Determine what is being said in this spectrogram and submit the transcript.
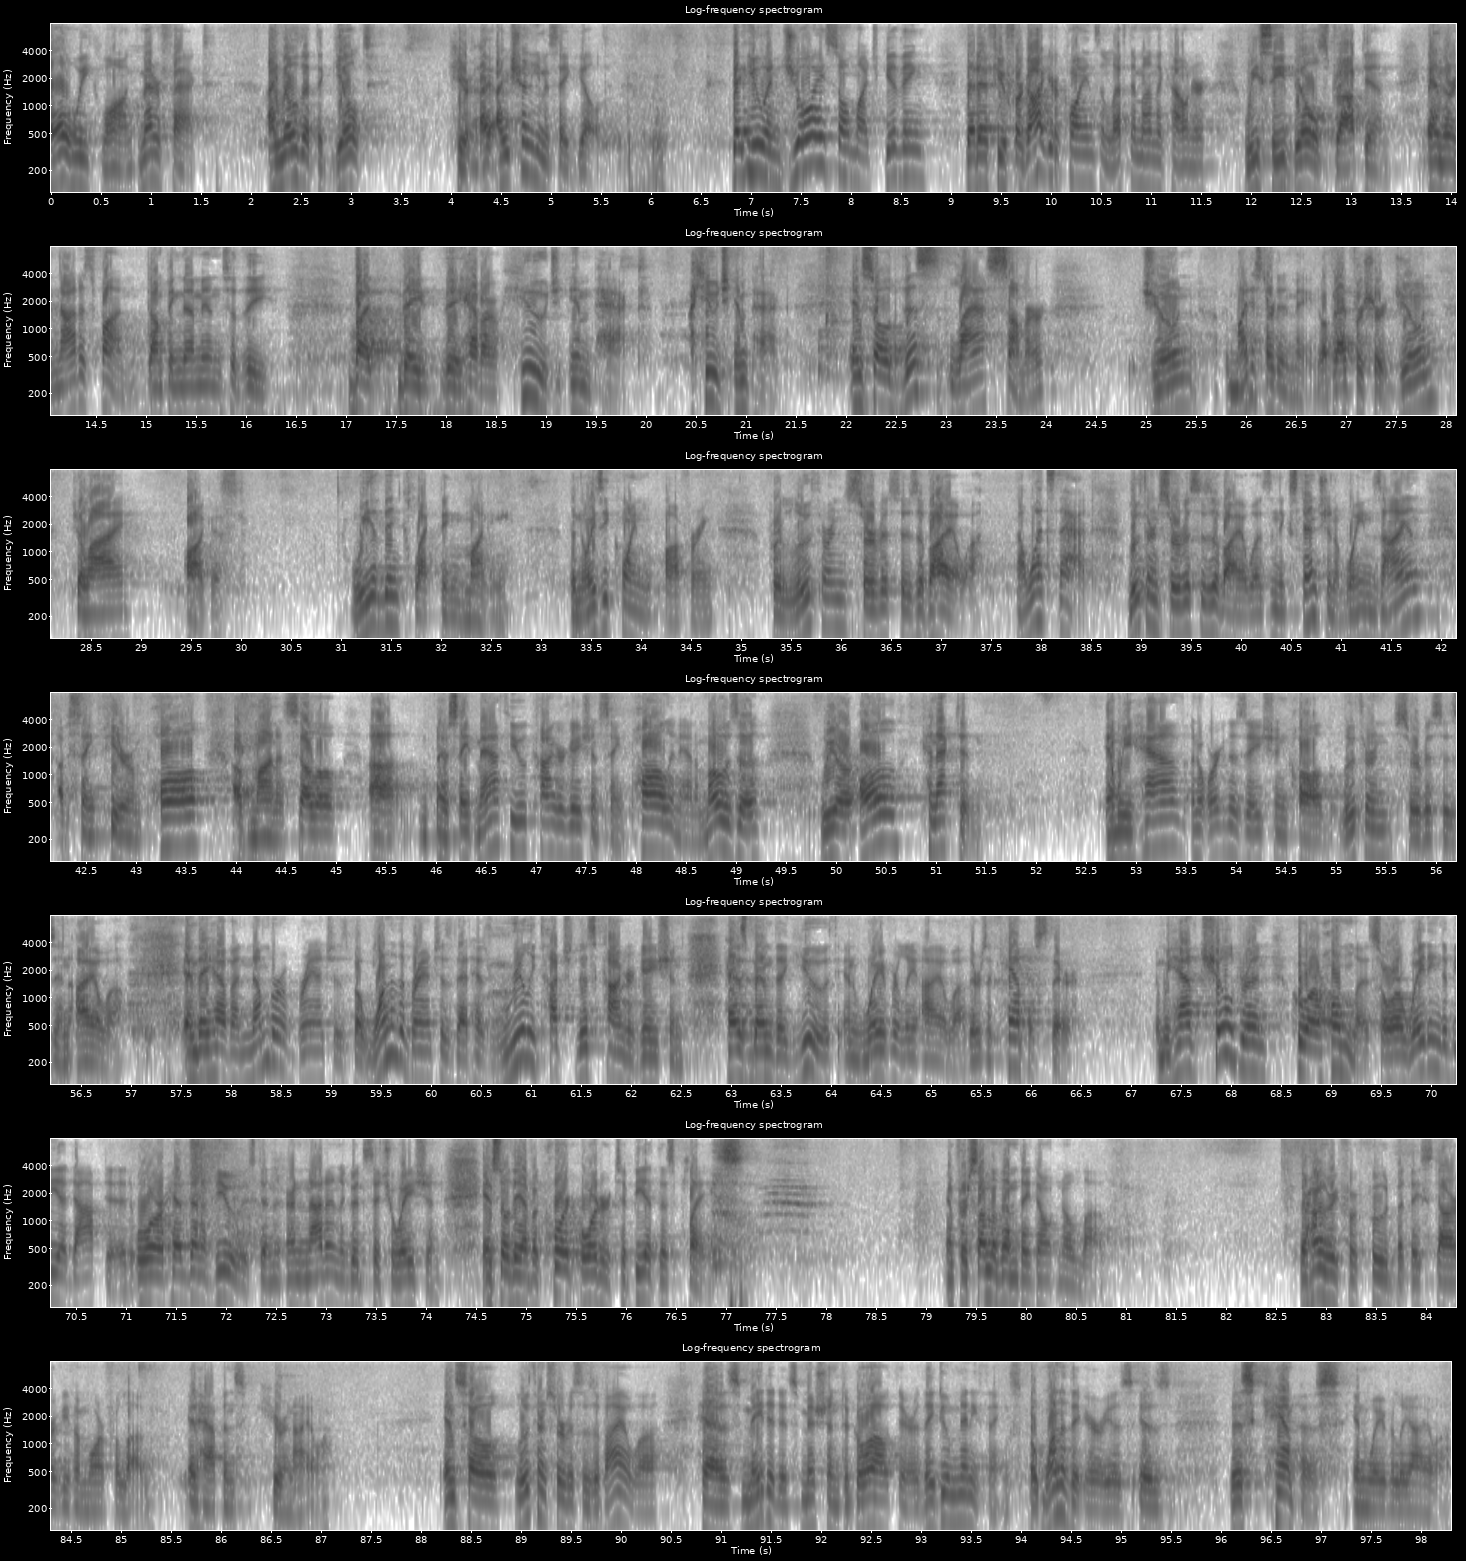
all week long. Matter of fact, I know that the guilt here, I, I shouldn't even say guilt, that you enjoy so much giving that if you forgot your coins and left them on the counter, we see bills dropped in. And they're not as fun dumping them into the, but they, they have a huge impact, a huge impact. And so this last summer, June, might have started in May, but for sure, June, July, August, we have been collecting money, the Noisy Coin offering, for Lutheran Services of Iowa. Now, what's that? Lutheran Services of Iowa is an extension of Wayne Zion, of St. Peter and Paul, of Monticello, uh, St. Matthew congregation, St. Paul in Anamosa. We are all connected. And we have an organization called Lutheran Services in Iowa. And they have a number of branches, but one of the branches that has really touched this congregation has been the youth in Waverly, Iowa. There's a campus there. And we have children who are homeless or are waiting to be adopted or have been abused and are not in a good situation. And so they have a court order to be at this place. And for some of them, they don't know love. They're hungry for food, but they starve even more for love. It happens here in Iowa. And so Lutheran Services of Iowa has made it its mission to go out there. They do many things, but one of the areas is this campus in Waverly, Iowa.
